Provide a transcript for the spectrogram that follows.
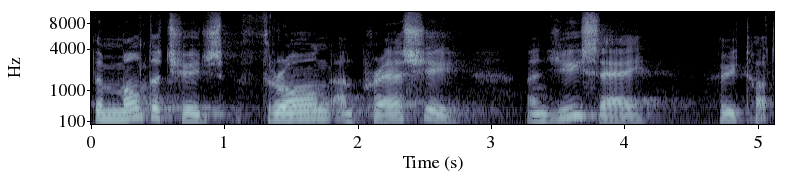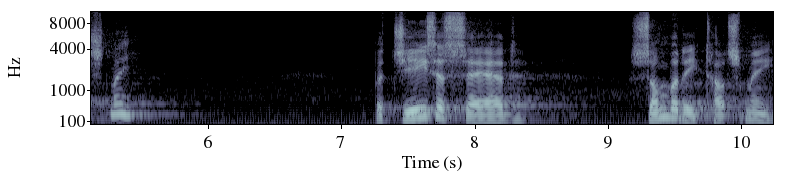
the multitudes throng and press you, and you say, Who touched me? But Jesus said, Somebody touched me,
